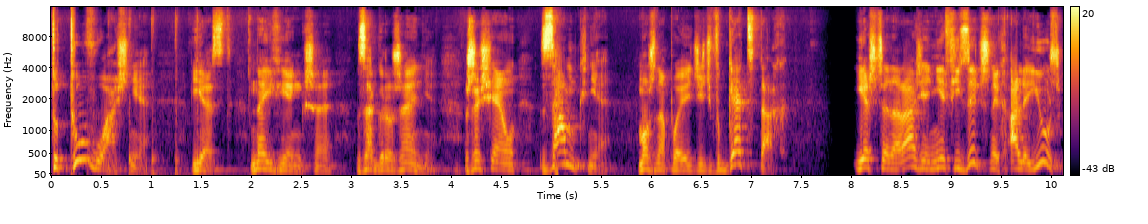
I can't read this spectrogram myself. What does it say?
to tu właśnie jest największe zagrożenie, że się zamknie, można powiedzieć, w gettach. Jeszcze na razie nie fizycznych, ale już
